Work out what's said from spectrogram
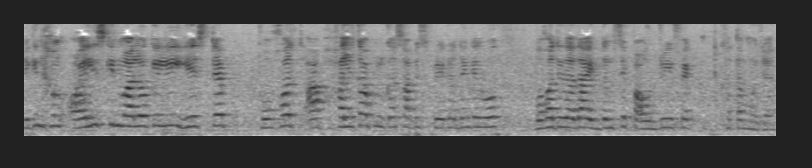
लेकिन हम ऑयली स्किन वालों के लिए ये स्टेप बहुत, आप हल्का फुल्का सा आप स्प्रे कर देंगे, वो बहुत ही ज़्यादा एकदम से पाउडरी इफ़ेक्ट ख़त्म हो जाए।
